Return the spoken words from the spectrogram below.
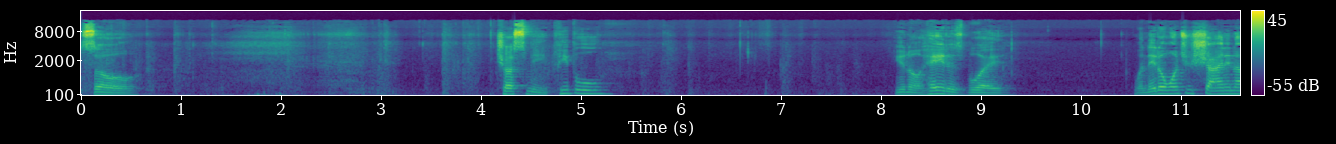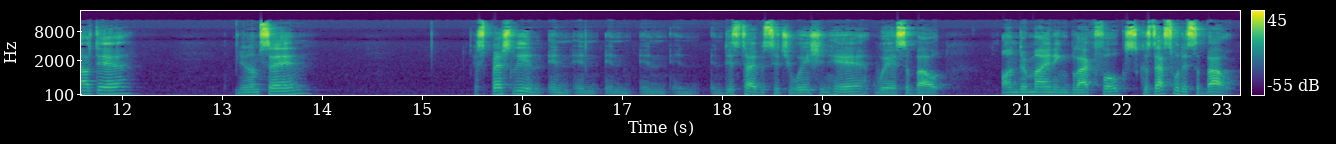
So, trust me, people, you know, haters, boy, when they don't want you shining out there, you know what I'm saying? Especially in in in in in in, in this type of situation here where it's about undermining black folks cuz that's what it's about.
